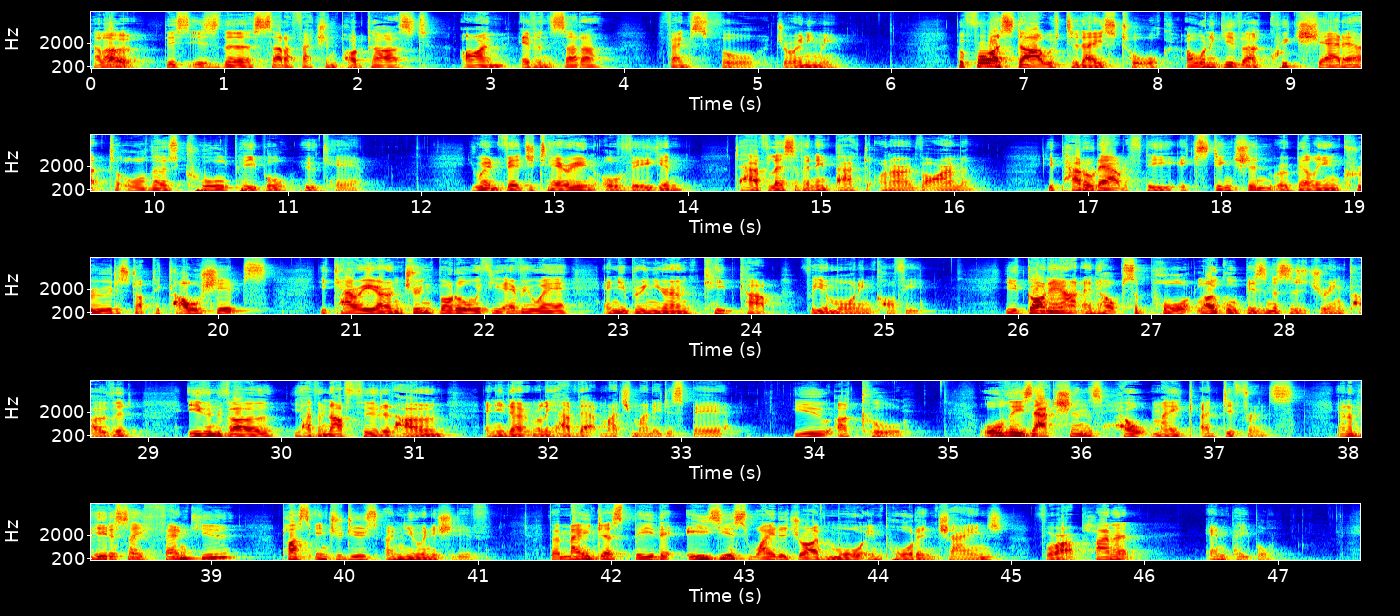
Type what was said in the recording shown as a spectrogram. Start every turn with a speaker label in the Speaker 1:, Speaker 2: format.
Speaker 1: Hello, this is the Sutterfaction podcast. I'm Evan Sutter. Thanks for joining me. Before I start with today's talk, I want to give a quick shout out to all those cool people who care. You went vegetarian or vegan to have less of an impact on our environment. You paddled out with the Extinction Rebellion crew to stop the coal ships. You carry your own drink bottle with you everywhere and you bring your own keep cup for your morning coffee. You've gone out and helped support local businesses during COVID even though you have enough food at home and you don't really have that much money to spare. You are cool. All these actions help make a difference. And I'm here to say thank you, plus introduce a new initiative that may just be the easiest way to drive more important change for our planet and people.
